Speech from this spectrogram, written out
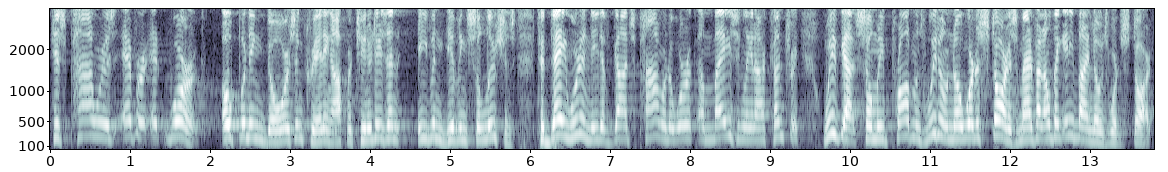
His power is ever at work, opening doors and creating opportunities and even giving solutions. Today, we're in need of God's power to work amazingly in our country. We've got so many problems, we don't know where to start. As a matter of fact, I don't think anybody knows where to start.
